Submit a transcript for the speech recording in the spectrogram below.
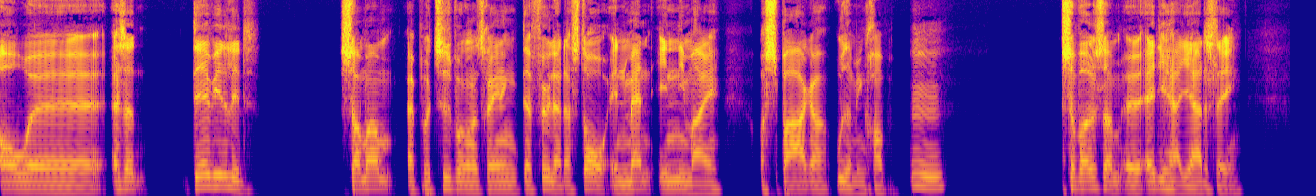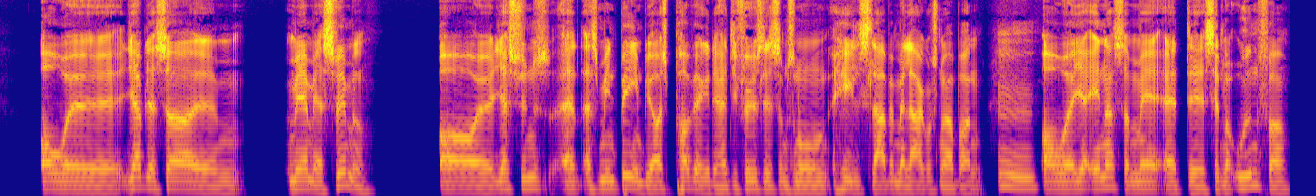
Og øh, altså, det er virkelig som om, at på et tidspunkt under træning, der føler jeg, at der står en mand inde i mig og sparker ud af min krop. Mm. Så voldsom øh, er de her hjerteslag. Og øh, jeg bliver så øh, mere og mere svimmel. Og øh, jeg synes, at altså, mine ben bliver også påvirket af det her. De føles lidt som sådan nogle helt slappe malakosnørbånd. Mm. Og øh, jeg ender så med at øh, sætte mig udenfor.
